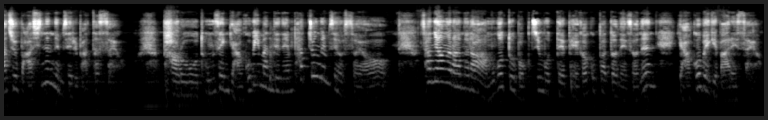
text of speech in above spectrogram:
아주 맛있는 냄새를 맡았어요. 바로 동생 야곱이 만드는 팥죽 냄새였어요. 사냥을 하느라 아무것도 먹지 못해 배가 고팠던 에서는 야곱에게 말했어요.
